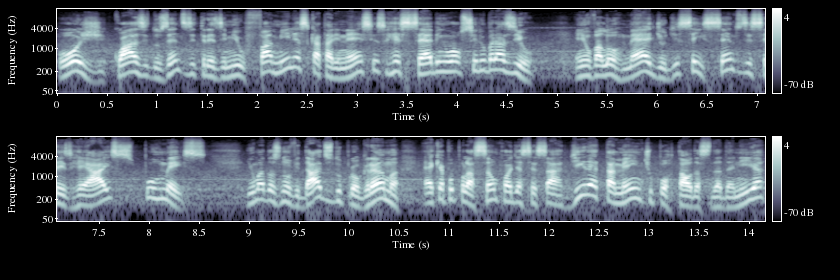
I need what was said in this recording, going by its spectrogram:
hoje quase 213 mil famílias catarinenses recebem o Auxílio Brasil em um valor médio de 606 reais por mês. E uma das novidades do programa é que a população pode acessar diretamente o portal da cidadania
